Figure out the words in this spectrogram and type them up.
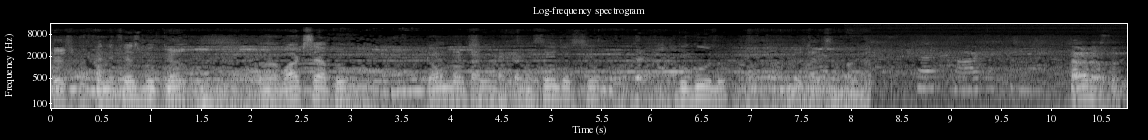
ఫేస్బుక్ అన్ని ఫేస్బుక్ ఆ, WhatsApp downloads messages Google third వస్తుంది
